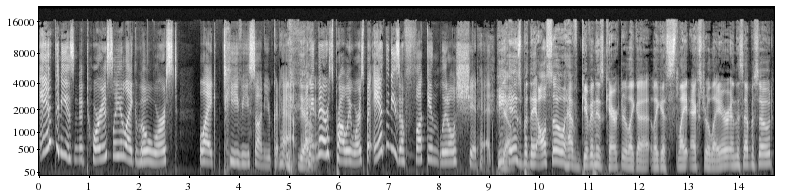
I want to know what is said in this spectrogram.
Anthony is notoriously like the worst like TV son you could have. Yeah. I mean, there's probably worse, but Anthony's a fucking little shithead. He is, but they also have given his character like a like a slight extra layer in this episode.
